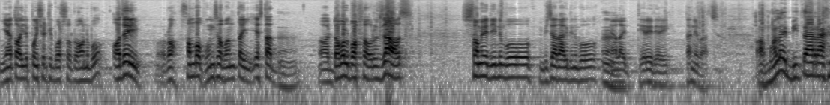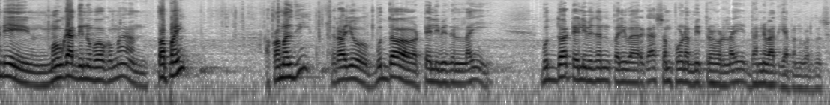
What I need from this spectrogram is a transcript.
यहाँ त अहिले पैँसठी वर्ष रहनुभयो। अझै र सम्भव हुन्छ भने त यस्ता डबल वर्षहरू जाओस्। समय दिनुभयो विचार राखिदिनु भयो। यहाँलाई धेरै धेरै धन्यवाद छ। मलाई विचार राख्ने मौका दिनुभएकोमा तपाईँ कमलजी र यो बुद्ध टेलिभिजनलाई बुद्ध टेलिभिजन परिवारका सम्पूर्ण मित्रहरूलाई धन्यवाद ज्ञापन गर्दछु।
